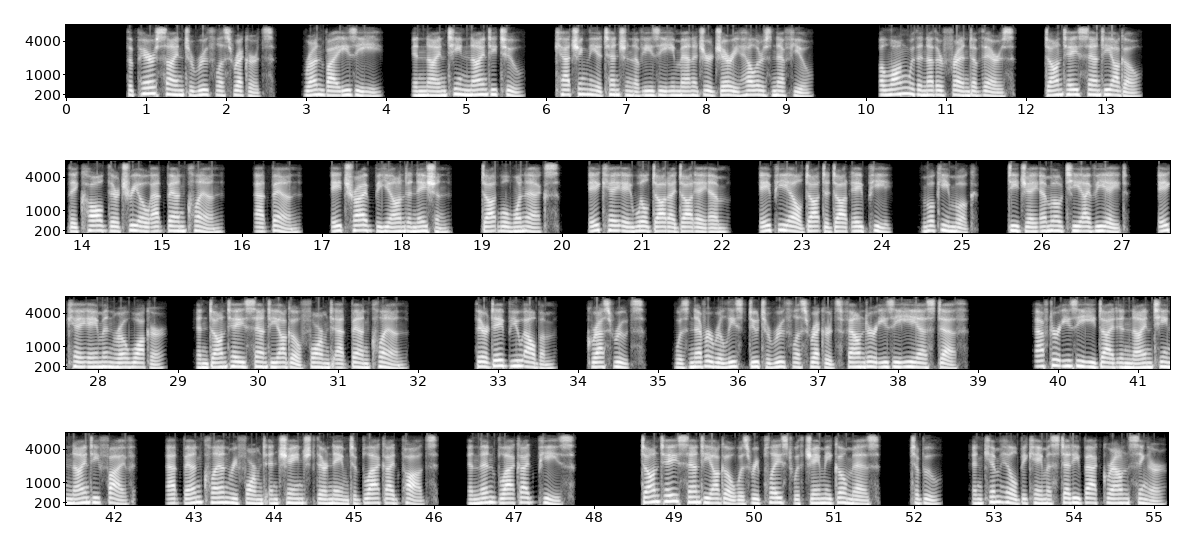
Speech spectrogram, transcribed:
The pair signed to Ruthless Records, run by Eazy-E, in 1992, catching the attention of Eazy-E manager Jerry Heller's nephew. Along with another friend of theirs, Dante Santiago, they called their trio Atban Klann, Atban, A Tribe Beyond a Nation, dot Will 1X, aka Will.i.am, APL.de.ap, Mookie Mook, DJ MOTIV8, aka Monroe Walker, and Dante Santiago formed Atban Klann. Their debut album, Grassroots, was never released due to Ruthless Records founder Eazy-E's death. After Eazy-E died in 1995, Atban Klann reformed and changed their name to Black Eyed Pods, and then Black Eyed Peas. Dante Santiago was replaced with Jamie Gomez, Taboo, and Kim Hill became a steady background singer.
